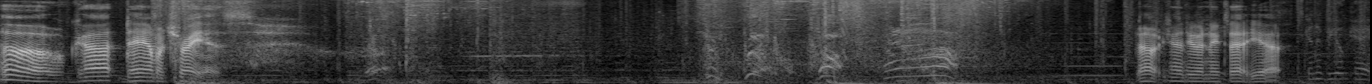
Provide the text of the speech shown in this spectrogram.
Oh, god damn Atreus. No, you can't do anything to that yet. It's gonna be okay.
